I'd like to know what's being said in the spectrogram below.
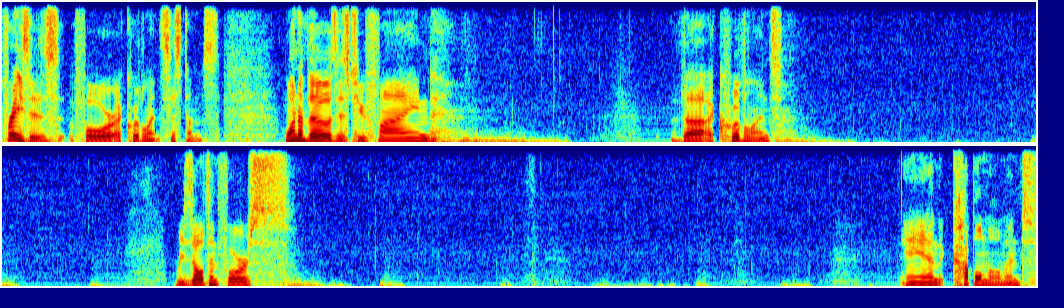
phrases for equivalent systems. One of those is to find the equivalent resultant force and couple moment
